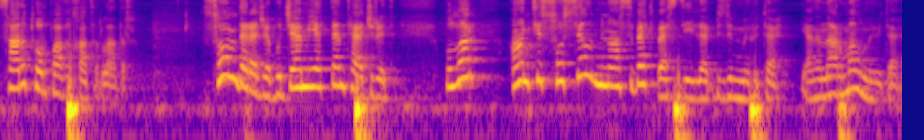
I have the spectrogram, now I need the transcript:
sarı torpağı xatırladır. Son dərəcə bu cəmiyyətdən təcrid. Bunlar antisosial münasibət bəsləyirlər bizim mühitə, yəni normal mühitə.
